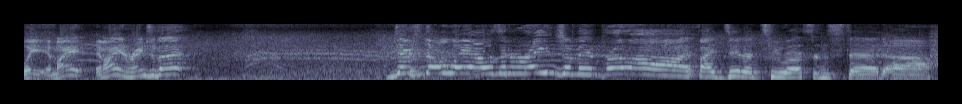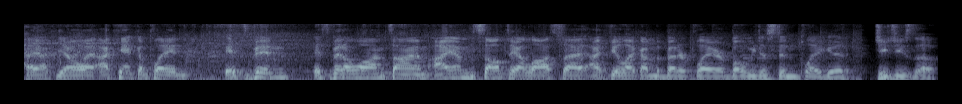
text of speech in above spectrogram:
Wait, am I, am I in range of that? There's no way I was in range of it, bro. Oh, if I did a 2S instead. Oh, heck, you know what? I can't complain. It's been it's been a long time. I am salty I lost that. I feel like I'm the better player, but we just didn't play good. GG's though.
